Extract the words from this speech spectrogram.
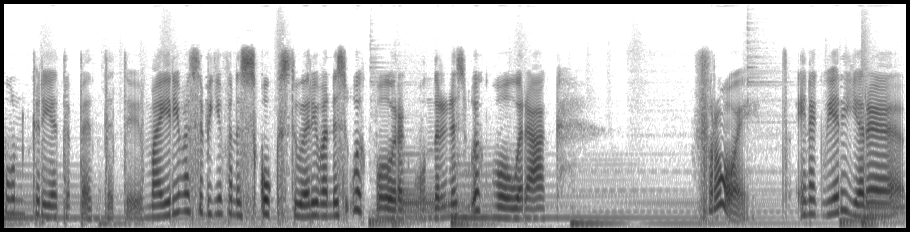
konkrete punte toe. Maar hierdie was 'n bietjie van 'n skok storie want dis ook waaroor ek wonder en dis ook waaroor ek vra. En ek weet die Here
